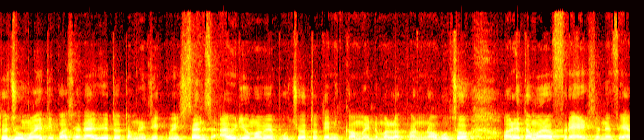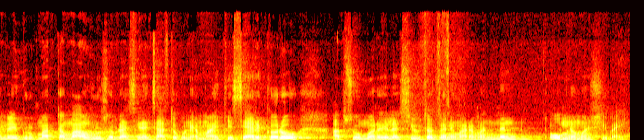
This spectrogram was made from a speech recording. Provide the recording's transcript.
તો જો માહિતી પસંદ આવી હોય તો તમને જે ક્વેશ્ચન્સ આ વિડીયોમાં મેં પૂછ્યો હતો તેની કમેન્ટમાં લખવાનું ન ભૂલશો. અને તમારા ફ્રેન્ડ્સ અને ફેમિલી ગ્રુપમાં તમામ વૃષભ રાશિના જાતકોને માહિતી શેર કરો. આપ સૌમાં રહેલા શિવ તત્વને મારા વંદન. ઓમ નમઃ શિવાય.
